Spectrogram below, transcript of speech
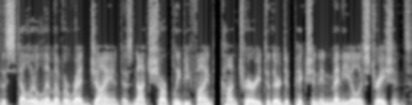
The stellar limb of a red giant is not sharply defined, contrary to their depiction in many illustrations.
